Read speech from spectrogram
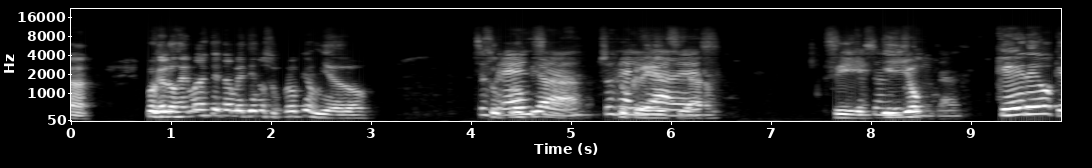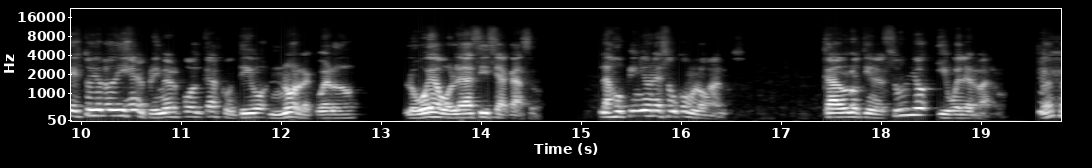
Ah, porque los demás te están metiendo sus propios miedos, sus su creencias, sus realidades. Sí, y yo creo que esto yo lo dije en el primer podcast contigo, no recuerdo, lo voy a volver así si acaso. Las opiniones son como los anos. Cada uno tiene el suyo y huele raro.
